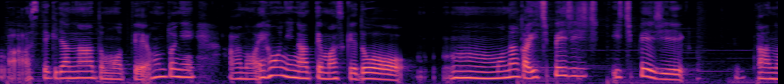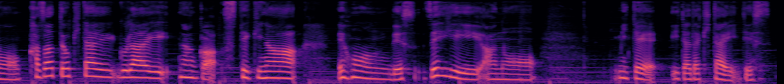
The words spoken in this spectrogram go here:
わあ素敵だなと思って本当にあの絵本になってますけど、うん、もうなんか1ページ1ページあの飾っておきたいぐらいなんか素敵な絵本です。ぜひあの見ていただきたいです。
